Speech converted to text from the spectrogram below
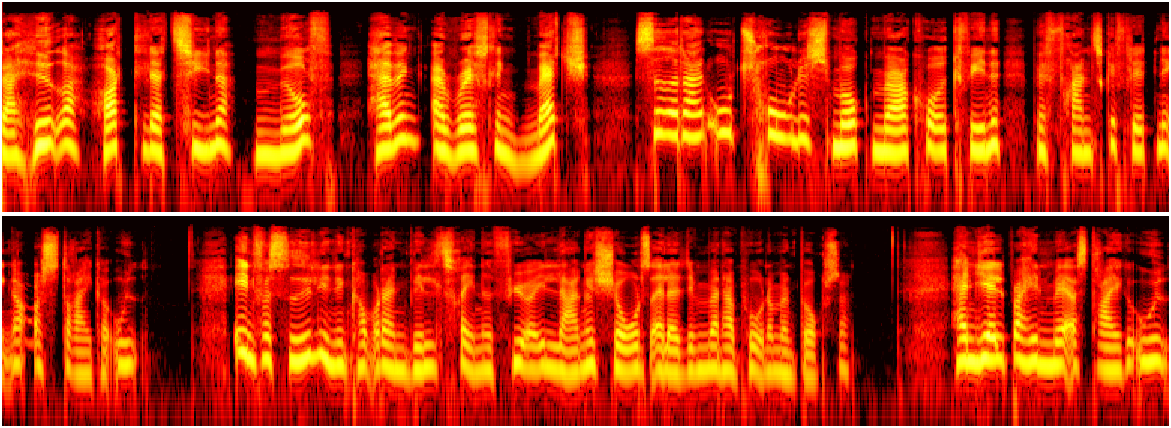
der hedder Hot Latina MILF Having a Wrestling Match, sidder der en utrolig smuk mørkhåret kvinde med franske flætninger og strækker ud. Inden for sidelinjen kommer der en veltrænet fyr i lange shorts, eller det man har på, når man bokser. Han hjælper hende med at strække ud,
